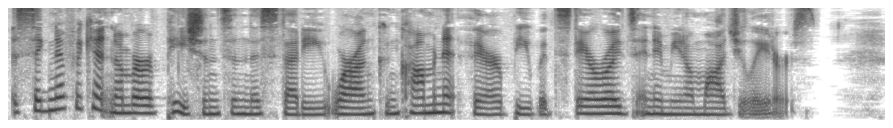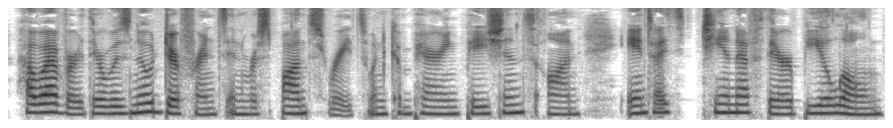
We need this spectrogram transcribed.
A significant number of patients in this study were on concomitant therapy with steroids and immunomodulators. However, there was no difference in response rates when comparing patients on anti TNF therapy alone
